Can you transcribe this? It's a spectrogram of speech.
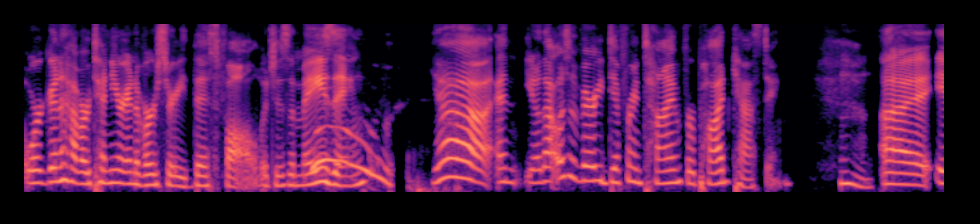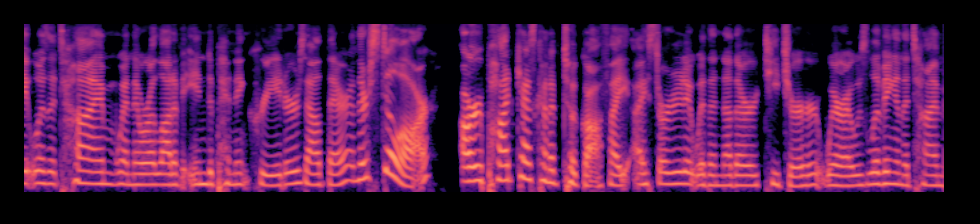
we're going to have our 10 year anniversary this fall, which is amazing. Woo! Yeah. And, you know, that was a very different time for podcasting. Mhm. Uh, it was a time when there were a lot of independent creators out there, and there still are. Our podcast kind of took off. I, I started it with another teacher where I was living in the time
